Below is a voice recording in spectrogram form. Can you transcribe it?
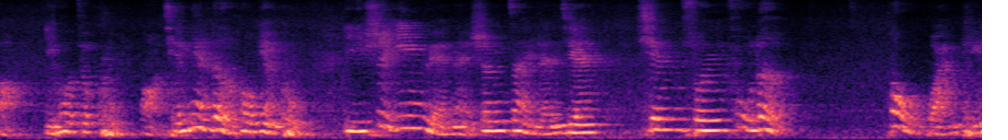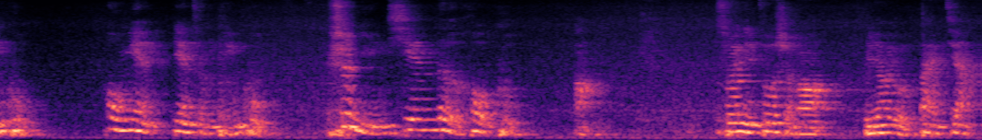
啊，以后就苦啊。前面乐，后面苦，已是因缘呢，生在人间，先虽富乐，后还贫苦。后面变成贫苦，是名先乐后苦，啊，所以你做什么不要有代价，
